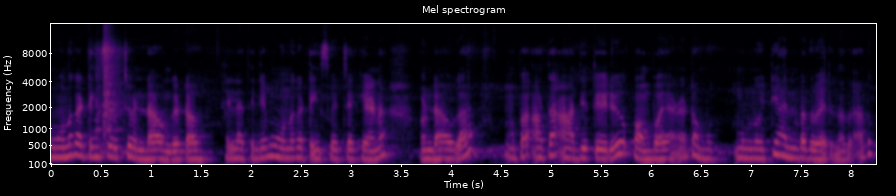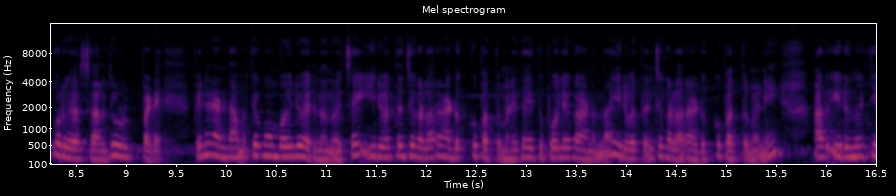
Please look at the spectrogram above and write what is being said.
മൂന്ന് കട്ടിങ്സ് വെച്ച് ഉണ്ടാവും കേട്ടോ. എല്ലാത്തിന്റെയും മൂന്ന് കട്ടിങ്സ് വെച്ചൊക്കെയാണ് ഉണ്ടാവുക. അപ്പോൾ അത് ആദ്യത്തെ ഒരു കോംബോയാണ് കേട്ടോ. മുന്നൂറ്റി അൻപത് വരുന്നത്. അത് കൊറിയർ ചാർജ് ഉൾപ്പെടെ. പിന്നെ രണ്ടാമത്തെ കോംബോയിൽ വരുന്നതെന്ന് വെച്ചാൽ ഇരുപത്തഞ്ച് കളർ അടുക്ക് പത്ത് മണി. ഇതുപോലെ കാണുന്ന ഇരുപത്തഞ്ച് കളർ അടുക്ക് പത്ത് മണി. അത് ഇരുന്നൂറ്റി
